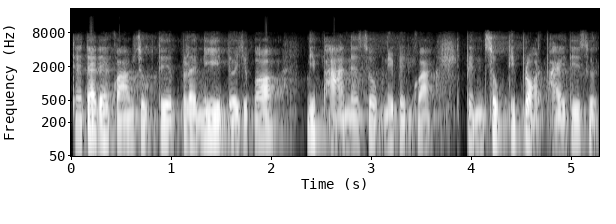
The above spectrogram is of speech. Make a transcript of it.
แต่ถ้าได้ความสุขที่ประณีตโดยเฉพาะนิพพานสุขนี่เป็นความเป็นสุขที่ปลอดภัยที่สุด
